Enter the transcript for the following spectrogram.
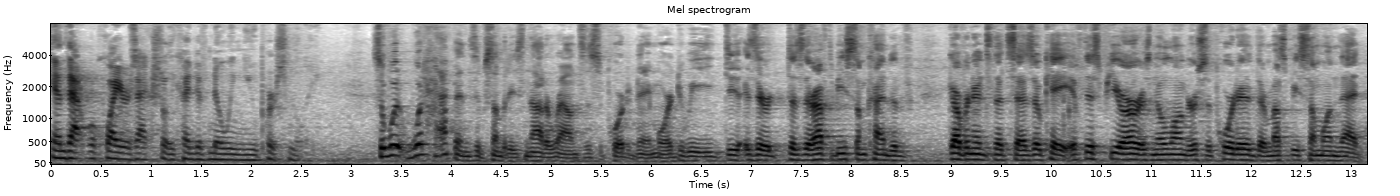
and that requires actually kind of knowing you personally. So what what happens if somebody's not around to support it anymore? Do we do, is there does there have to be some kind of governance that says okay if this PR is no longer supported there must be someone that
